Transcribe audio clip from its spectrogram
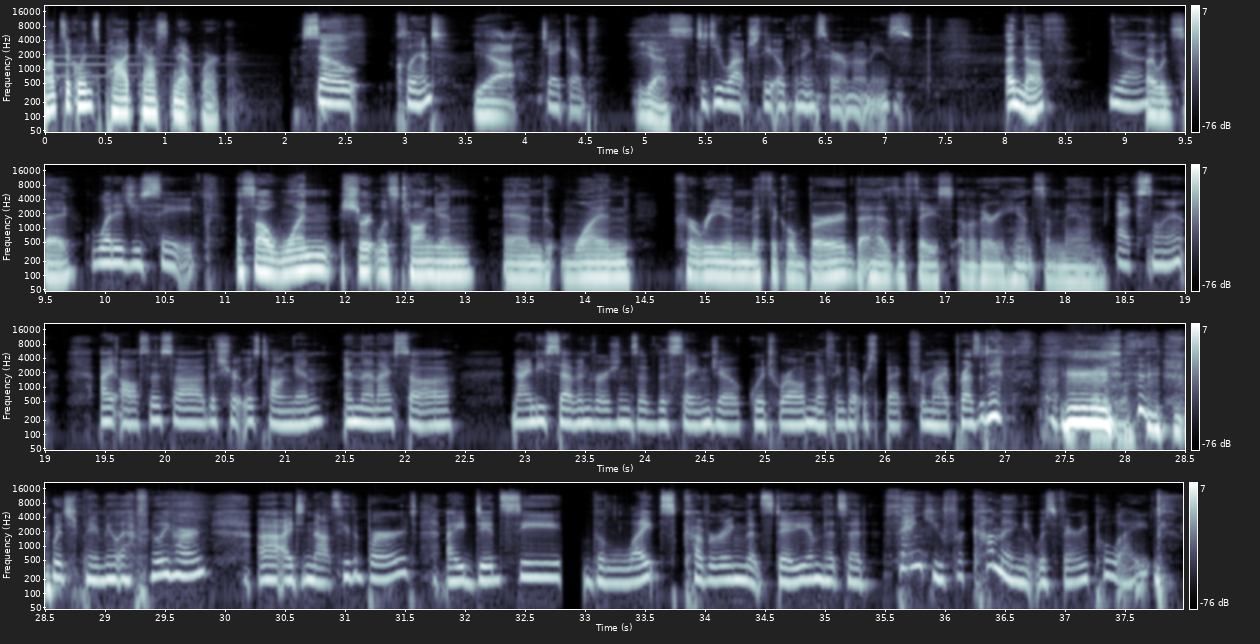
Consequence Podcast Network. So, Clint, Yeah. Jacob, Yes. did you watch the opening ceremonies? Enough, Yeah. I would say. what did you see? I saw one shirtless Tongan and one Korean mythical bird that has the face of a very handsome man. Excellent. I also saw the shirtless Tongan, and then I saw 97 versions of the same joke, which were all nothing but respect for my president, which made me laugh really hard. Uh, I did not see the bird. I did see the lights covering that stadium that said, Thank you for coming. It was very polite.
